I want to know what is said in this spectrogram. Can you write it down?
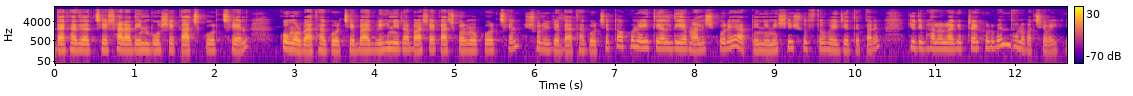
দেখা যাচ্ছে সারাদিন বসে কাজ করছেন কোমর ব্যথা করছে বা গৃহিণীরা বাসায় কাজকর্ম করছেন, শরীরে ব্যথা করছে, তখন এই তেল দিয়ে মালিশ করে আপনি নিমেষেই সুস্থ হয়ে যেতে পারেন। যদি ভালো লাগে ট্রাই করবেন। ধন্যবাদ সবাইকে।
